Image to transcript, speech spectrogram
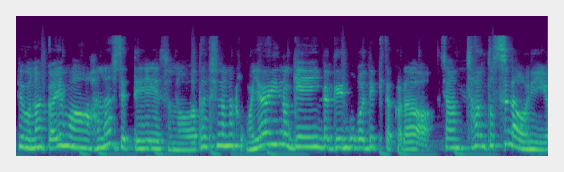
でもなんか今話しててその私のなんかやりの原因が言語ができたからちゃんちゃんと素直に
